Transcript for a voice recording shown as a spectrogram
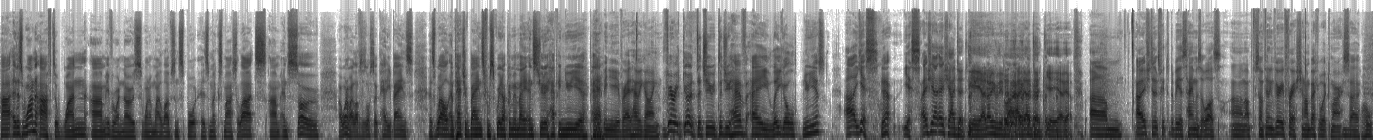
Uh, it is one after one. Um, everyone knows one of my loves in sport is mixed martial arts, um, and so uh, one of my loves is also Paddy Baines as well. And Patrick Baines from Squared Up MMA in studio. Happy New Year, Paddy. Happy New Year, Brad. How are we going? Very good. Did you did you have a legal New Year's? Uh, yes. Yeah. Yes. Actually, actually, I did. Yeah, yeah. I don't even need to lie. I, I did. Yeah, yeah, yeah. Um, I actually didn't expect it to be as tame as it was. Um, so I'm feeling very fresh, and I'm back at work tomorrow. So. Oh.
